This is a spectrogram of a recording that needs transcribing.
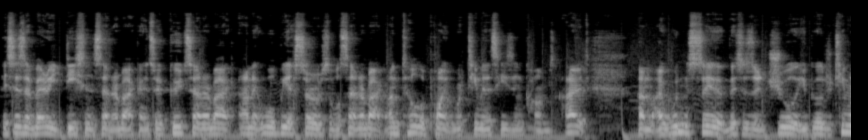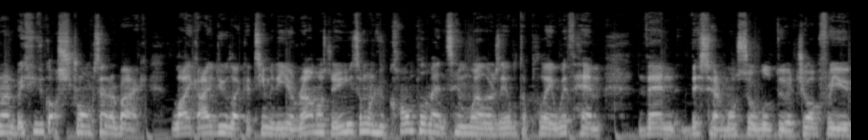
This is a very decent centre-back, and it's a good centre-back, and it will be a serviceable centre-back until the point where Team of the Season comes out. Um, I wouldn't say that this is a jewel that you build your team around, but if you've got a strong centre back, like I do, like a team of the year Ramos, and you need someone who complements him well or is able to play with him, then this Hermoso will do a job for you.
